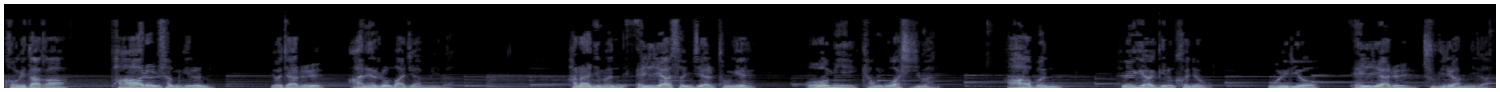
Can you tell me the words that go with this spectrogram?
거기다가 바알을 섬기는 여자를 아내로 맞이합니다. 하나님은 엘리야 선지자를 통해 엄히 경고하시지만 아합은 회개하기는커녕 오히려 엘리야를 죽이려 합니다.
